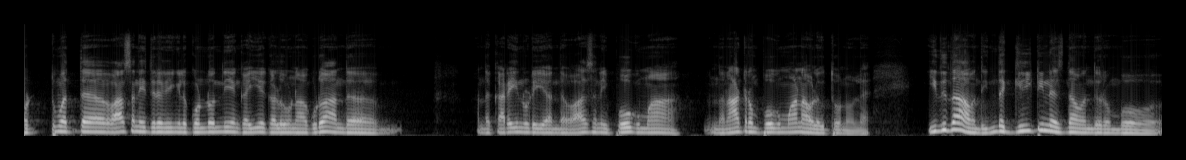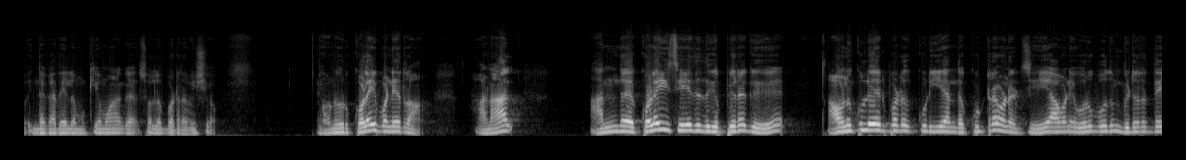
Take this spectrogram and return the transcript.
ஒட்டுமொத்த வாசனை திரவியங்களை கொண்டு வந்து என் கையை கழுவுனா கூட அந்த அந்த கரையினுடைய அந்த வாசனை போகுமா அந்த நாற்றம் போகுமான்னு அவளுக்கு தோணும்ல. இதுதான் வந்து இந்த கில்ட்டினஸ் தான் வந்து ரொம்ப இந்த கதையில் முக்கியமாக சொல்லப்படுற விஷயம். அவன் ஒரு கொலை பண்ணிடுறான். ஆனால் அந்த கொலை செய்ததுக்கு பிறகு அவனுக்குள்ளே ஏற்படக்கூடிய அந்த குற்ற உணர்ச்சி அவனை ஒருபோதும் விடுறதே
